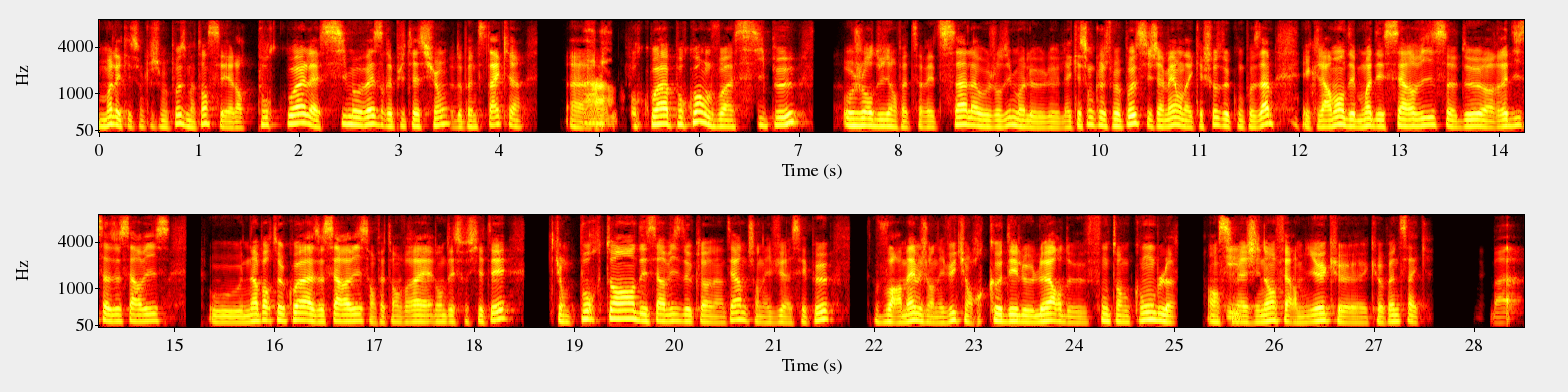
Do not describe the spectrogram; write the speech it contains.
Moi, la question que je me pose maintenant, c'est alors pourquoi la si mauvaise réputation d'OpenStack euh, Ah. pourquoi, pourquoi on le voit si peu aujourd'hui en fait? Ça va être ça là aujourd'hui. Moi, le- le- la question que je me pose, si jamais on a quelque chose de composable, et clairement, des, moi, des services de Redis as a service ou n'importe quoi as a service en fait en vrai dans des sociétés qui ont pourtant des services de cloud interne, j'en ai vu assez peu, voire même j'en ai vu qui ont recodé le leur de fond en comble en s'imaginant faire mieux que, que OpenStack. Bah,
